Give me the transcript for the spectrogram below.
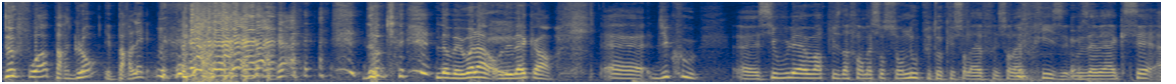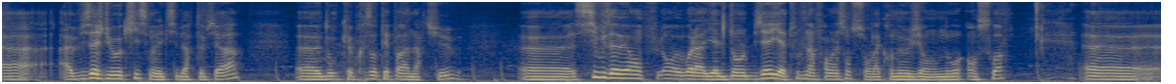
deux fois par gland et par lait. donc, non mais voilà, on est d'accord. Euh, du coup, euh, si vous voulez avoir plus d'informations sur nous plutôt que sur la, sur frise, vous avez accès à, à Visage du Wokisme avec Cybertopia, euh, donc présenté par Anartube. Euh, si vous avez en plus, voilà, il y a dans le biais, il y a toute l'information sur la chronologie en soi. Euh,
